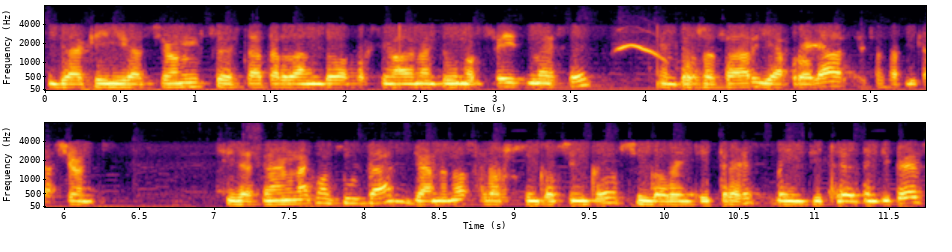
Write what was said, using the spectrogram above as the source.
ya que inmigración se está tardando aproximadamente unos seis meses en procesar y aprobar estas aplicaciones. Si desean una consulta, llámenos al 855-523-2323.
